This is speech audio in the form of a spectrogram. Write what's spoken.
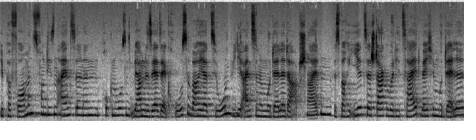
die Performance von diesen einzelnen Prognosen. Wir haben eine sehr, sehr große Variation, wie die einzelnen Modelle da abschneiden. Es variiert sehr stark über die Zeit, welche Modelle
